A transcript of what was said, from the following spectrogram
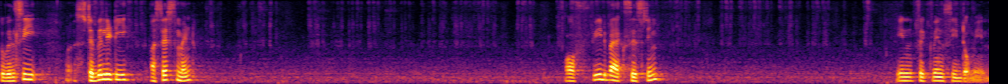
So, we will see uh, stability assessment of feedback system in frequency domain.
